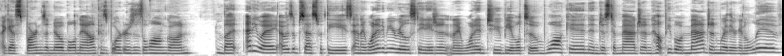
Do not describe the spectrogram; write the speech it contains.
I guess Barnes and Noble now because Borders is long gone. But anyway, I was obsessed with these and I wanted to be a real estate agent and I wanted to be able to walk in and just imagine, help people imagine where they're going to live.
